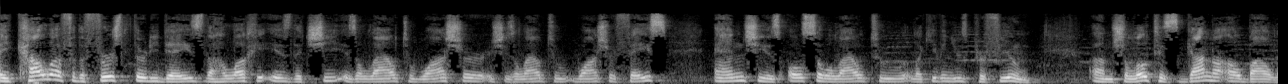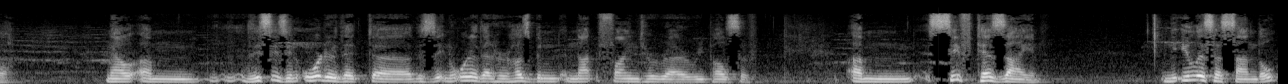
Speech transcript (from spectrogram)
A kala for the first 30 days, the halacha is that she is allowed to wash her, she's allowed to wash her face, and she is also allowed to, like, even use perfume. Um, Shalotis gana al bala now, um, this is in order that uh, this is in order that her husband not find her uh, repulsive. Um, Sif Tezayin, Ni'ilis sandal.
